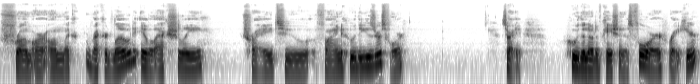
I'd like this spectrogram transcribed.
From our on record load, it will actually try to find who the user is for, sorry, who the notification is for right here,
